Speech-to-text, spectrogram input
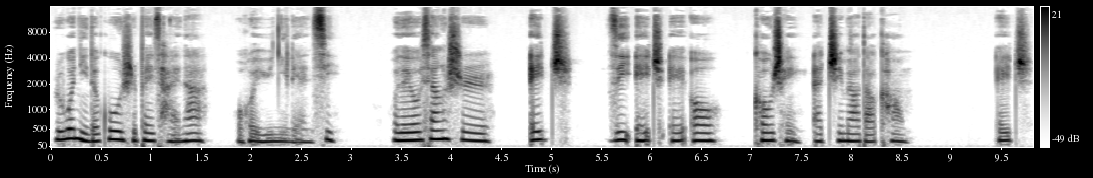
如果你的故事被采纳，我会与你联系。我的邮箱是 h z h a o coaching at gmail dot com。h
